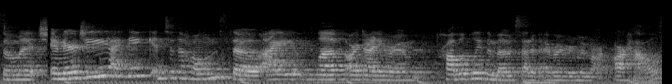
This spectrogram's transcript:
so much energy, I think, into the home. So I love our dining room probably the most out of every room in our, our house.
